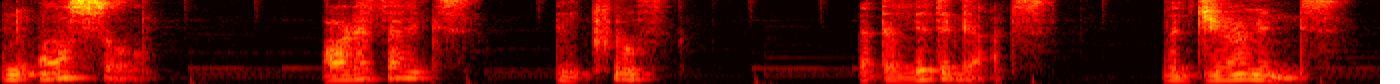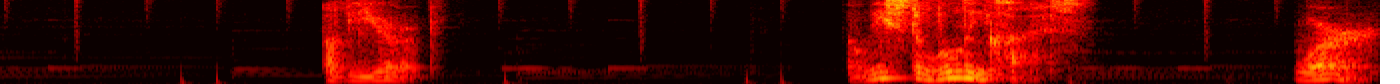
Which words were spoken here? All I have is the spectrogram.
and also artifacts and proof that the Visigoths, the Germans of Europe, at least the ruling class, were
